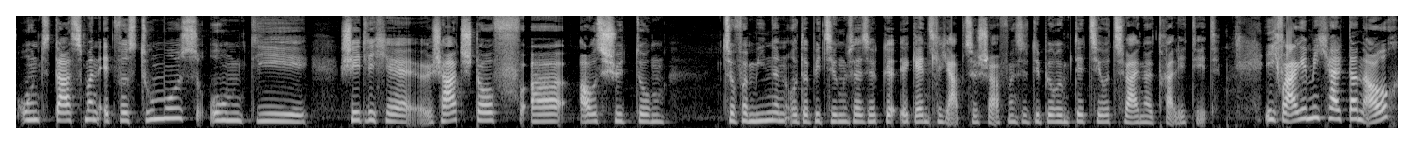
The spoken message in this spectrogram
und dass man etwas tun muss, um die schädliche Schadstoffausschüttung zu vermindern oder beziehungsweise gänzlich abzuschaffen, also die berühmte CO2-Neutralität. Ich frage mich halt dann auch,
